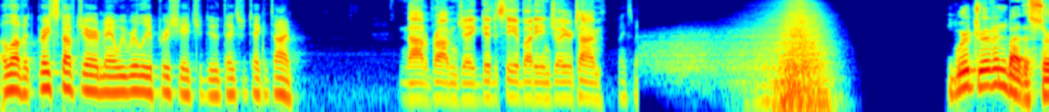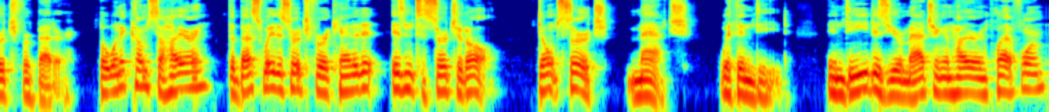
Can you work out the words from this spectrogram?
I love it. Great stuff, Jared, man. We really appreciate you, dude. Thanks for taking time. Not a problem, Jay. Good to see you, buddy. Enjoy your time. Thanks, man. We're driven by the search for better. But when it comes to hiring, the best way to search for a candidate isn't to search at all. Don't search, match with Indeed. Indeed is your matching and hiring platform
